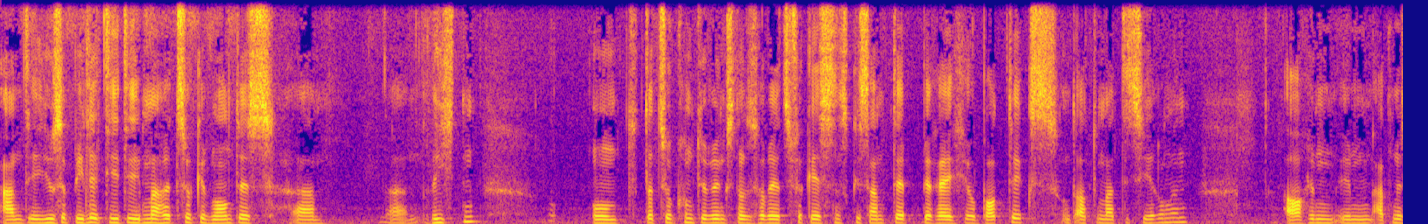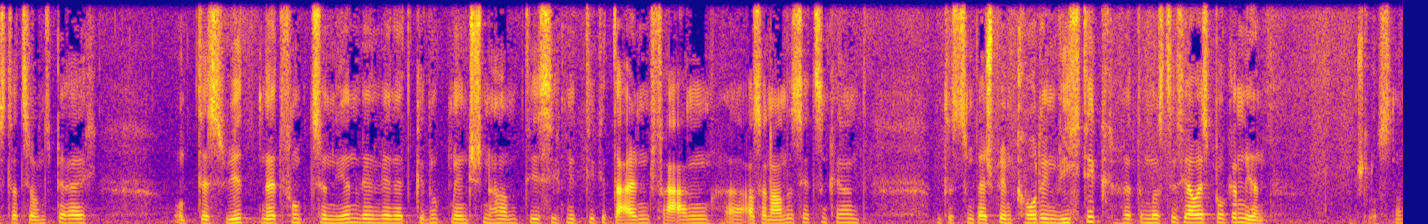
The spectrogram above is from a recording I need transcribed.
an die Usability, die man halt so gewohnt ist, äh, äh, richten. Und dazu kommt übrigens noch, das habe ich jetzt vergessen, das gesamte Bereich Robotics und Automatisierungen, auch im, im Administrationsbereich. Und das wird nicht funktionieren, wenn wir nicht genug Menschen haben, die sich mit digitalen Fragen äh, auseinandersetzen können. Und das ist zum Beispiel im Coding wichtig, weil du musst das ja alles programmieren am Schluss. Ne?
